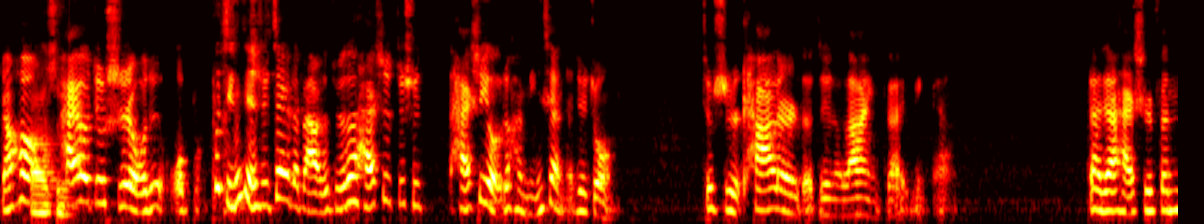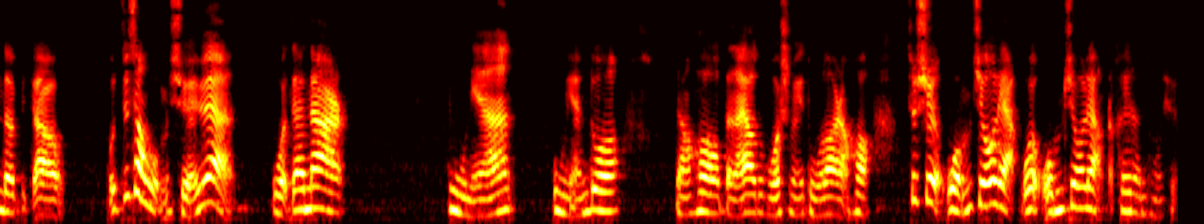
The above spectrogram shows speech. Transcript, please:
然后还有就是，我就我不不仅仅是这个吧，我就觉得还是就是还是有着很明显的这种，就是 color 的这个 line 在里面。大家还是分的比较，我就像我们学院，我在那儿五年五年多，然后本来要读博士没读了，然后就是我们只有两我我们只有两个黑人同学。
